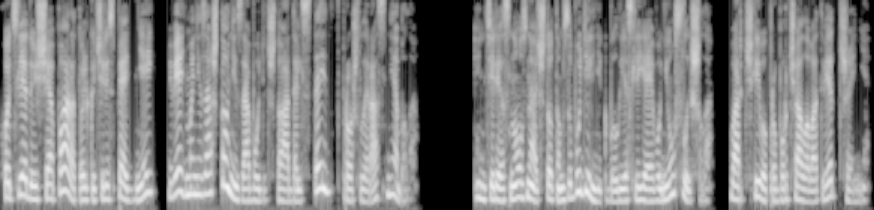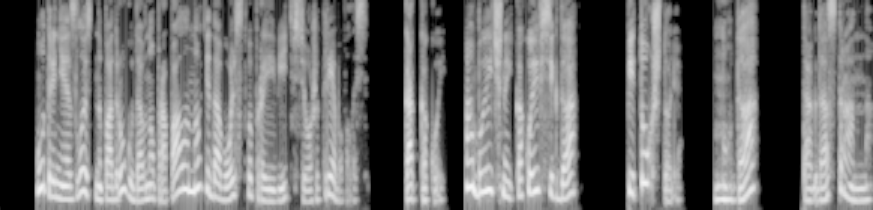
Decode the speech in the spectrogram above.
Хоть следующая пара только через пять дней, ведьма ни за что не забудет, что Адальстейн в прошлый раз не было. Интересно узнать, что там за будильник был, если я его не услышала. Ворчливо пробурчала в ответ Дженни. Утренняя злость на подругу давно пропала, но недовольство проявить все же требовалось. Как какой? Обычный, какой и всегда. Петух, что ли? Ну да. Тогда странно.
